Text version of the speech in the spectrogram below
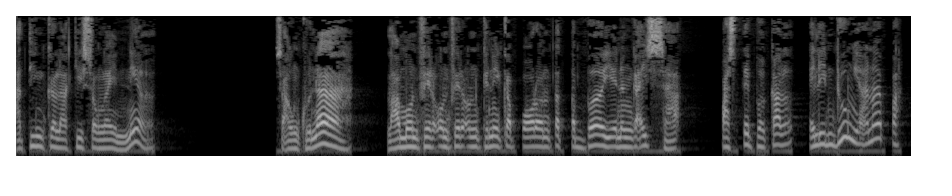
ating kelaki songai nil. Saung kuna lamun Fir'aun kini kaporon tetebe yeneng gaisa pasti bakal elindungi anapa.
